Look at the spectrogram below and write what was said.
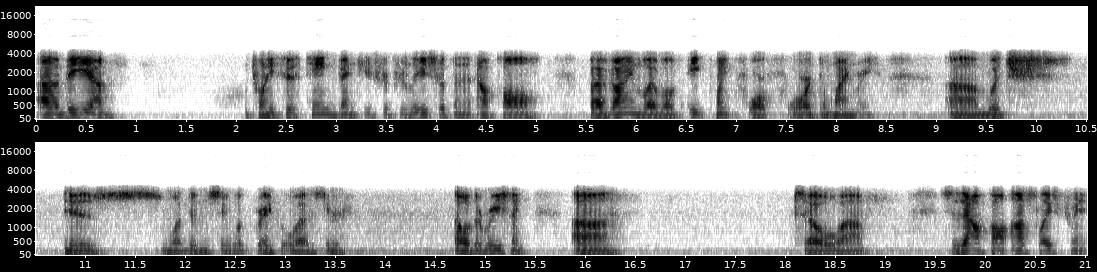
Uh, the uh, 2015 vintage was released with an alcohol by a volume level of 8.44 at the winery, um, which is well, didn't say what grape it was. Or oh, the Riesling. Uh, so, uh, so the alcohol oscillates between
